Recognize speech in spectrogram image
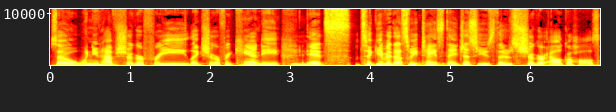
So when you have sugar free, like sugar free candy, it's to give it that sweet taste. They just use those sugar alcohols.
